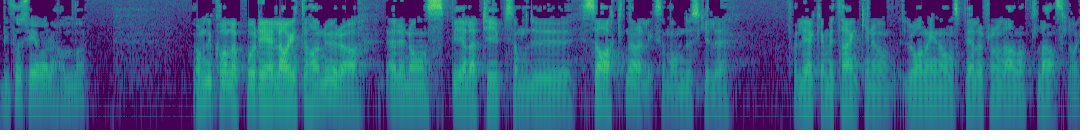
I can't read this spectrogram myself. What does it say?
vi får se var det hamnar. Om du kollar på det laget du har nu då, är det någon spelartyp som du saknar liksom, om du skulle få leka med tanken och låna in någon spelare från ett annat landslag?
